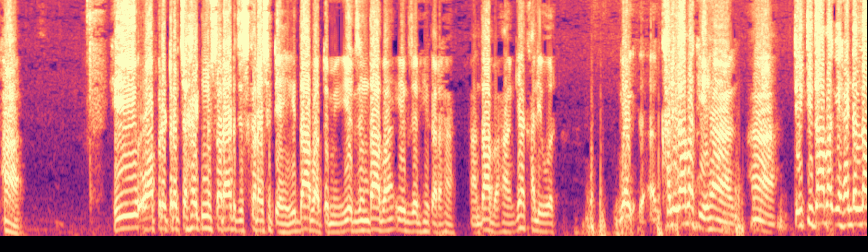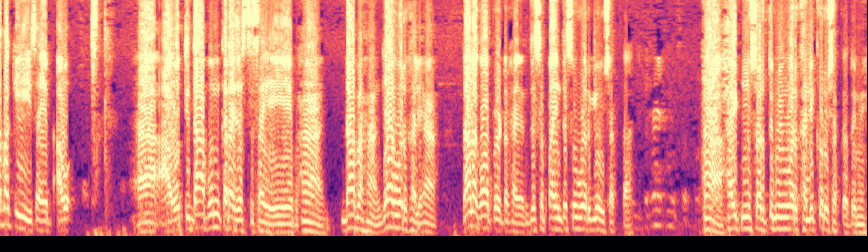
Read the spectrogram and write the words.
हा. हे ऑपरेटरच्या हाईटनुसार ऍडजस्ट करायसाठी आहे. ही दाबा तुम्ही. एक जण दाबा एक जण हे करा. हा हा दाबा. हा घ्या खाली वर. खाली दाबा की. हा हा. ती ती दाबा की हँडल दाबा की साहेब. हा अहो ती दाबून करायची असतं साहेब. हा दाबा हा घ्या वर खाली हा. झाला का ऑपरेटर आहे जसं पाहिजे तसं वर घेऊ शकता. हा हाईटनुसार तुम्ही वर खाली करू शकता तुम्ही.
